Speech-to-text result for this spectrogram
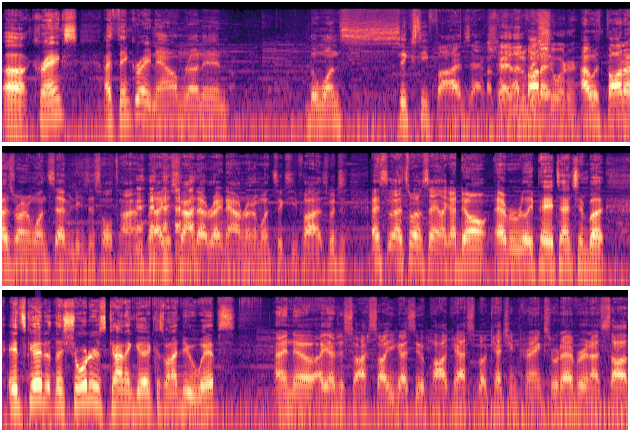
Uh, cranks, I think right now I'm running the 165s actually. Okay, a I little bit I- shorter. I was, thought I was running 170s this whole time, but I just found out right now I'm running 165s, which is that's, that's what I'm saying. Like I don't ever really pay attention, but it's good. The shorter is kind of good because when I do whips, and I know I just saw, I saw you guys do a podcast about catching cranks or whatever, and I saw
